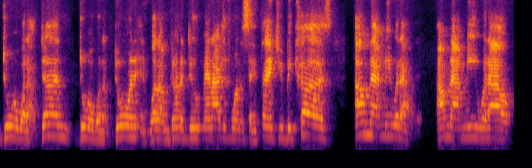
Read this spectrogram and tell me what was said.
doing what I've done, doing what I'm doing, and what I'm gonna do, man, I just want to say thank you because I'm not me without it. I'm not me without.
